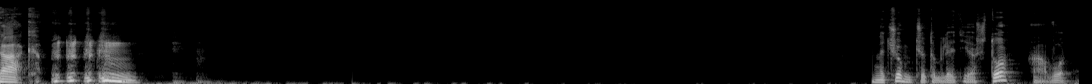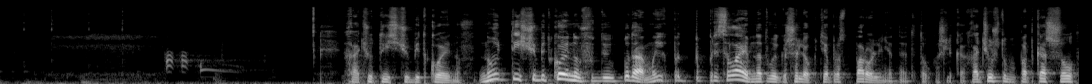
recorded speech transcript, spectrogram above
Так. На чем что-то, блядь, я что? А, вот. Хочу тысячу биткоинов. Ну, тысячу биткоинов, да, куда? Мы их присылаем на твой кошелек. У тебя просто пароля нет на этого кошелька. Хочу, чтобы подкаст шел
